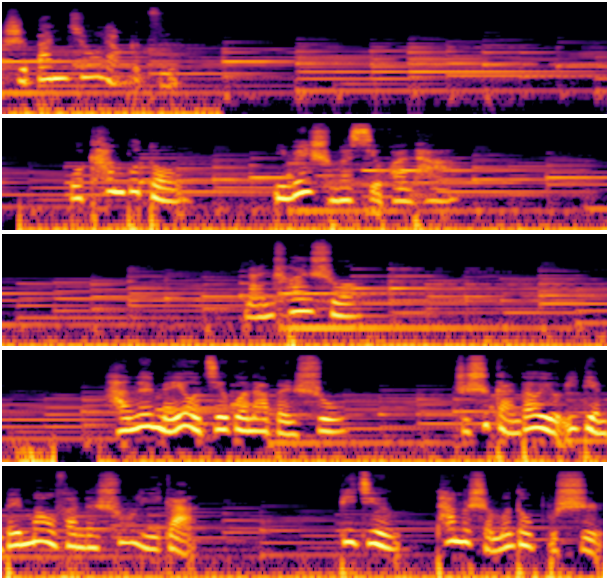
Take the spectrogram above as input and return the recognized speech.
是“斑鸠”两个字。我看不懂。你为什么喜欢他？南川说：“韩薇没有接过那本书，只是感到有一点被冒犯的疏离感。毕竟他们什么都不是，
